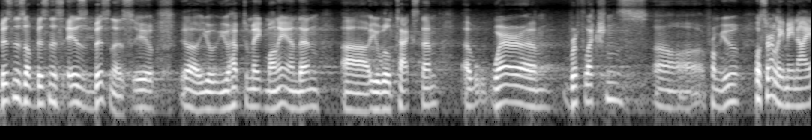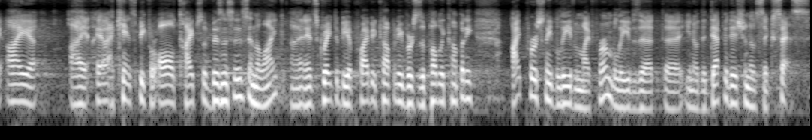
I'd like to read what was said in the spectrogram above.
business of business is business. You, uh, you, you have to make money and then uh, you will tax them. Uh, where um, reflections uh, from you? Well, certainly. I mean, I, I, uh, I, I can't speak for all types of businesses and the like, uh, and it's great to be a private company versus a public company. I personally believe, and my firm believes, that uh, you know the definition of success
